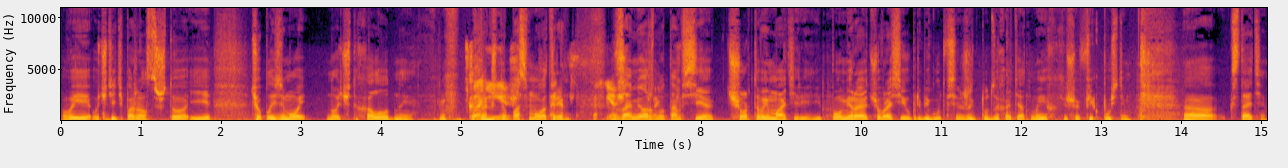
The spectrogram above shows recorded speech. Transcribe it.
вы учтите, пожалуйста, что и теплой зимой ночи-то холодные. Конечно. Так что посмотрим. Конечно, Замерзнут конечно. там все чертовой матери и поумирают. Что в Россию прибегут, все жить тут захотят. Мы их еще фиг пустим. А, кстати,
